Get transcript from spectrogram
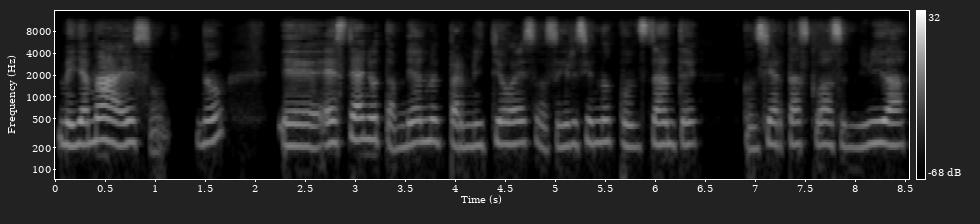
me llama a eso, ¿no? Eh, este año también me permitió eso, seguir siendo constante con ciertas cosas en mi vida.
